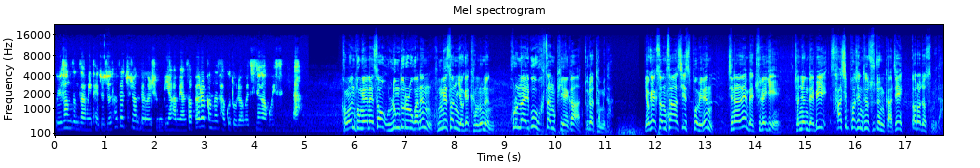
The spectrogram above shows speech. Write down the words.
의상 등장 및 대주주 사제 출연 등을 준비하면서 뼈를 깎는 사고 노력을 진행하고 있습니다. 강원 동해안에서 울릉도로 가는 국내선 여객 항로는 코로나19 확산 피해가 뚜렷합니다. 여객선사 시스포빌은 지난해 매출액이 전년 대비 40% 수준까지 떨어졌습니다.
